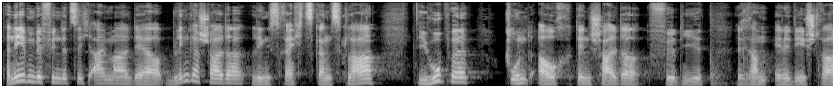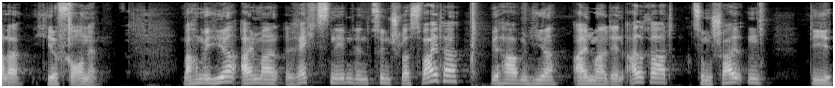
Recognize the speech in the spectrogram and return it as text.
Daneben befindet sich einmal der Blinkerschalter, links, rechts ganz klar, die Hupe und auch den Schalter für die RAM-LED-Strahler hier vorne. Machen wir hier einmal rechts neben dem Zündschloss weiter. Wir haben hier einmal den Allrad zum Schalten, die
